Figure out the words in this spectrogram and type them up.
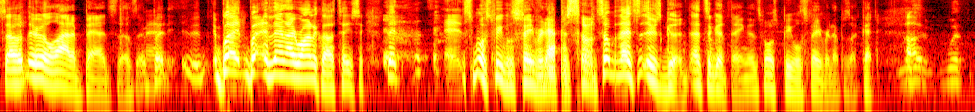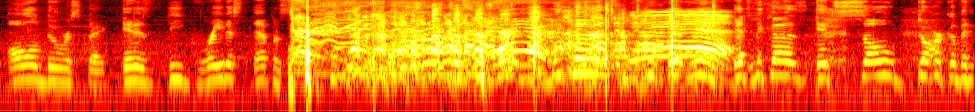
So there are a lot of bad stuff. there. But but but and then ironically, I'll tell you something, that it's most people's favorite episode. So that's there's good. That's a good thing. It's most people's favorite episode. Good. Listen, with all due respect, it is the greatest episode. because it- man, it's because it's so dark of an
